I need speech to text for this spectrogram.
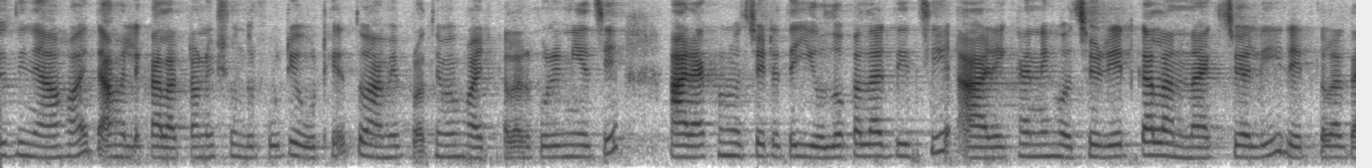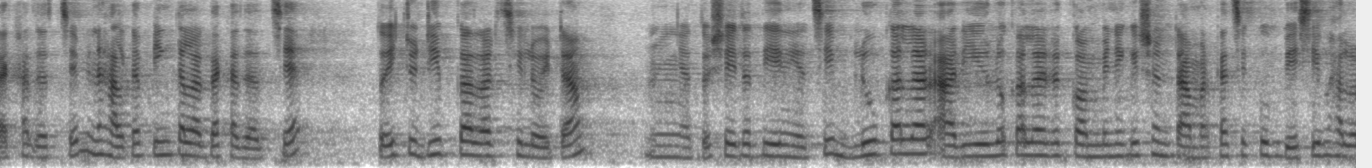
যদি নেওয়া হয়, তাহলে কালারটা অনেক সুন্দর ফুটে ওঠে। তো আমি প্রথমে হোয়াইট কালার করে নিয়েছি। আর এখন হচ্ছে এটাতে ইয়েলো কালার দিচ্ছি। আর এখানে হচ্ছে রেড কালার না অ্যাকচুয়ালি রেড কালার দেখা যাচ্ছে মানে হালকা পিঙ্ক কালার দেখা যাচ্ছে। তো একটু ডিপ কালার ছিল এটা। তো সেটা দিয়ে নিয়েছি। ব্লু কালার আর ইয়েলো কালারের কম্বিনেশনটা আমার কাছে খুব বেশি ভালো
